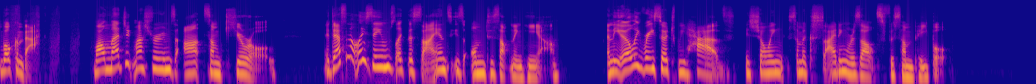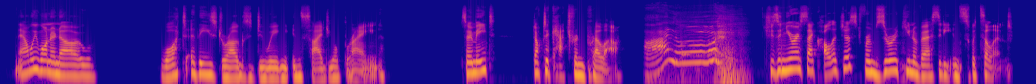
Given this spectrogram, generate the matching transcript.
Welcome back. While magic mushrooms aren't some cure all, it definitely seems like the science is onto something here. And the early research we have is showing some exciting results for some people. Now we want to know what are these drugs doing inside your brain? So meet Dr. Katrin Preller. Hello. She's a neuropsychologist from Zurich University in Switzerland.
